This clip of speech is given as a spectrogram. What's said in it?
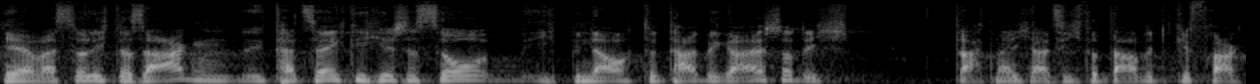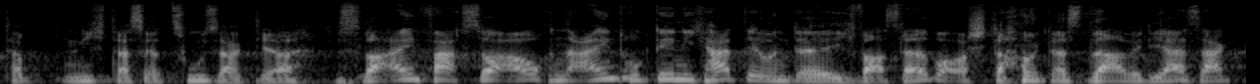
Ja, was soll ich da sagen? Tatsächlich ist es so, ich bin auch total begeistert. Ich dachte als ich der David gefragt habe, nicht, dass er zusagt. Ja, das war einfach so auch ein Eindruck, den ich hatte und äh, ich war selber erstaunt, dass David ja sagt.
